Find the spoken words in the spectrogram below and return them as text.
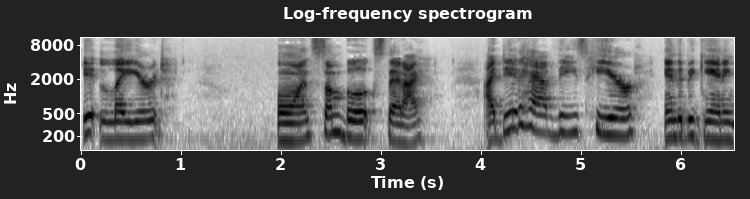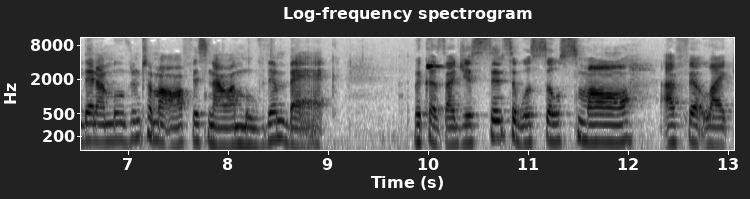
it layered on some books that I I did have these here in the beginning then I moved them to my office. Now I moved them back because I just since it was so small I felt like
